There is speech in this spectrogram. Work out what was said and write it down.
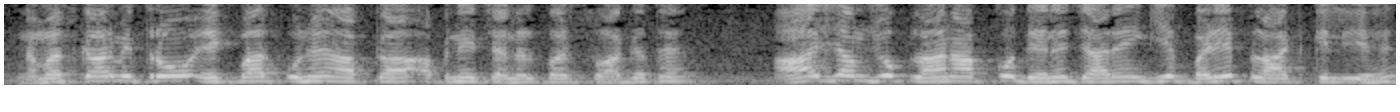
नमस्कार मित्रों, एक बार पुनः आपका अपने चैनल पर स्वागत है। आज हम जो प्लान आपको देने जा रहे हैं, ये बड़े प्लाट के लिए है।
